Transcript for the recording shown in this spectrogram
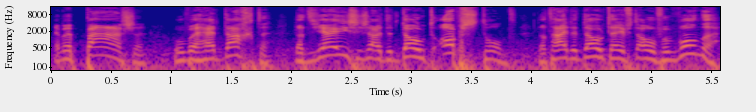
En met Pasen, hoe we herdachten dat Jezus uit de dood opstond, dat hij de dood heeft overwonnen.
